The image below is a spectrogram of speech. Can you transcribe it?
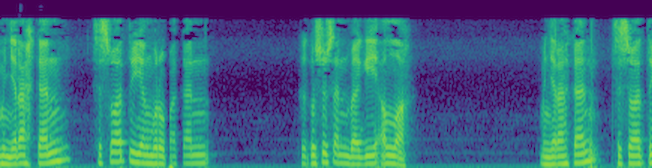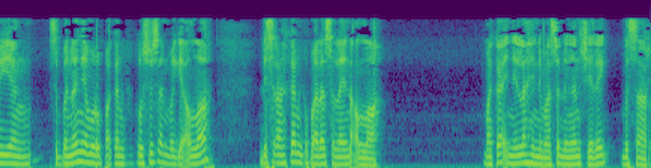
menyerahkan sesuatu yang merupakan kekhususan bagi Allah. Menyerahkan sesuatu yang sebenarnya merupakan kekhususan bagi Allah diserahkan kepada selain Allah. Maka inilah yang dimaksud dengan syirik besar.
